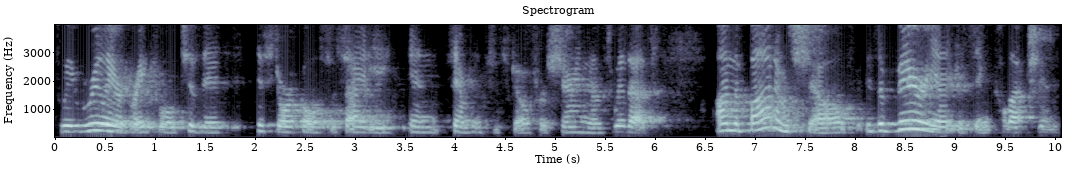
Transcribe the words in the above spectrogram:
So we really are grateful to the Historical Society in San Francisco for sharing those with us. On the bottom shelf is a very interesting collection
